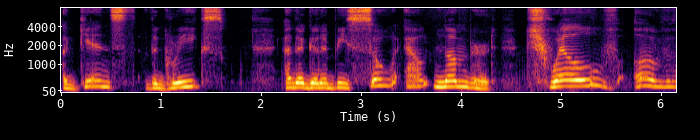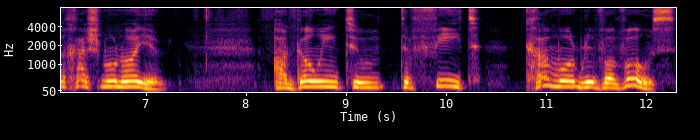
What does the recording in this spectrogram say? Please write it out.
against the Greeks, and they're going to be so outnumbered. Twelve of the Hashmonoim are going to defeat Kamo Rivavos,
